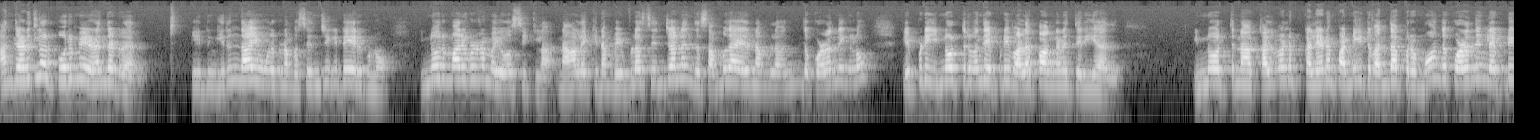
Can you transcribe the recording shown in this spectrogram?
அந்த இடத்துல ஒரு பொறுமை இழந்துடுறாரு. இது இருந்தால் இவங்களுக்கு நம்ம செஞ்சுக்கிட்டே இருக்கணும். இன்னொரு மாதிரி கூட நம்ம யோசிக்கலாம். நாளைக்கு நம்ம இவ்வளோ செஞ்சாலும் இந்த சமுதாயம் நம்மளை வந்து இந்த குழந்தைங்களும் எப்படி இன்னொருத்தர் வந்து எப்படி வளர்ப்பாங்கன்னு தெரியாது. இன்னொருத்தர் நான் கல்வனம் கல்யாணம் பண்ணிட்டு வந்த அப்புறமோ அந்த குழந்தைங்களை எப்படி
